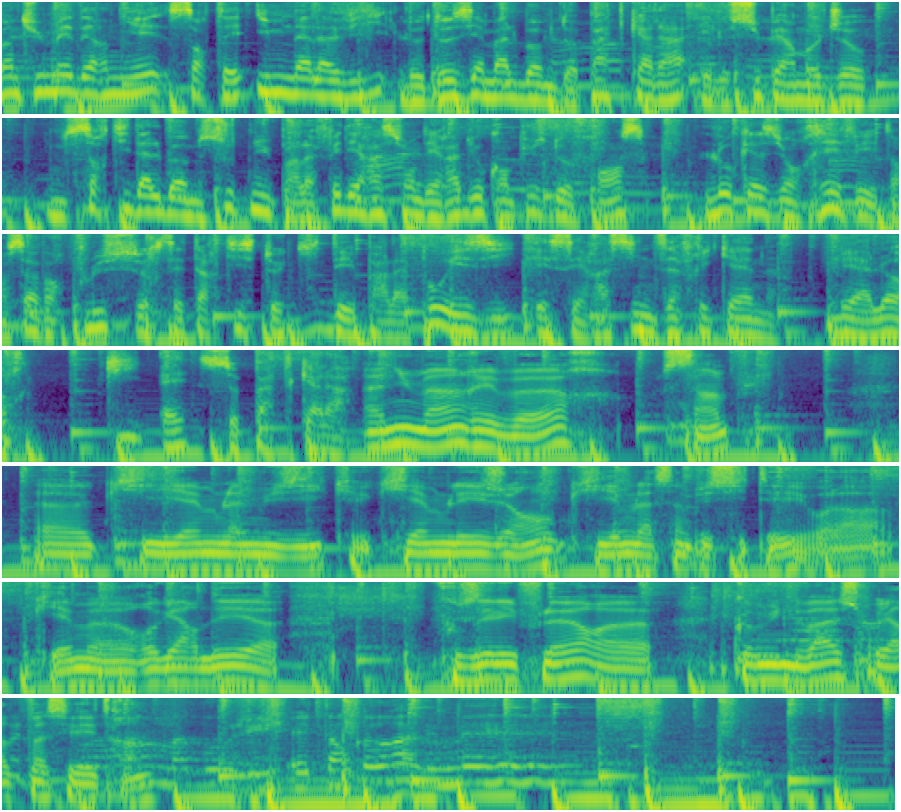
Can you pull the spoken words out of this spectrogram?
28 mai dernier sortait Hymne à la vie, le deuxième album de Pat Cala et le Super Mojo. Une sortie d'album soutenue par la Fédération des radios campus de France, l'occasion rêvée d'en savoir plus sur cet artiste guidé par la poésie et ses racines africaines. Mais alors, qui est ce Pat Cala? Un humain rêveur, simple, euh, qui aime la musique, qui aime les gens, qui aime la simplicité, voilà, qui aime euh, regarder euh, pousser les fleurs comme une vache regarde passer les trains.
